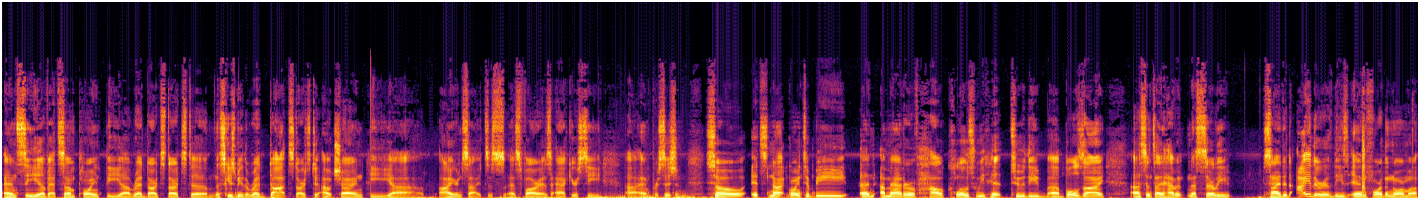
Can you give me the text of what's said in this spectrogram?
and see if at some point the uh, red dart starts to excuse me the red dot starts to outshine the uh, iron sights as, as far as accuracy uh, and precision so it's not going to be an, a matter of how close we hit to the uh, bullseye uh, since I haven't necessarily sighted either of these in for the Norma,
